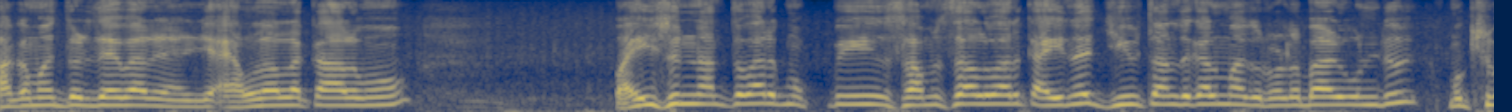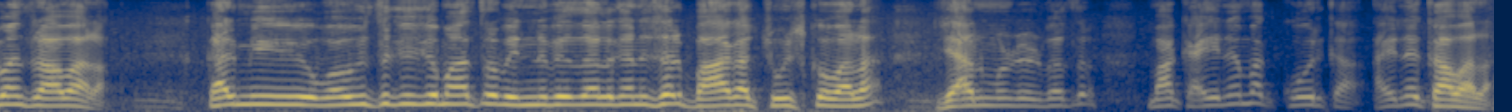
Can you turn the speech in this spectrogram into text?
భగవంతుడి దేవ ఎల్లల కాలము వయసున్నంత వరకు ముప్పై సంవత్సరాల వరకు అయినా జీవితాంతకాలం మాకు రుణబడి ఉండి ముఖ్యమంత్రి రావాలా. కానీ మీ భవిష్యత్తుకి మాత్రం ఎన్ని విధాలుగానే సరే బాగా చూసుకోవాలా. జగన్మోహన్ రెడ్డి మాత్రం మాకు అయినా మాకు కోరిక అయినా కావాలా.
